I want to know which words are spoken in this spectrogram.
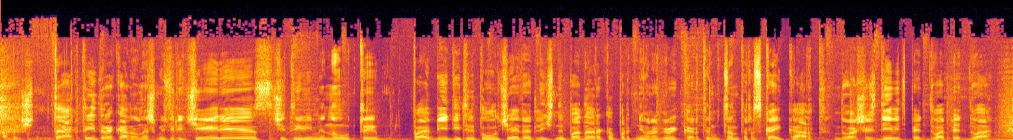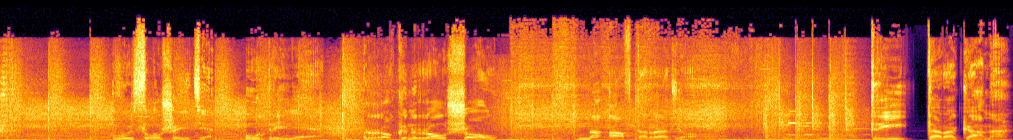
как обычно. Так, три таракана в нашем эфире через 4 минуты. Победитель получает отличный подарок, а партнер игры картинг-центр SkyCard 269-5252. Вы слушаете «Утреннее рок-н-ролл-шоу» на Авторадио. «Три таракана».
